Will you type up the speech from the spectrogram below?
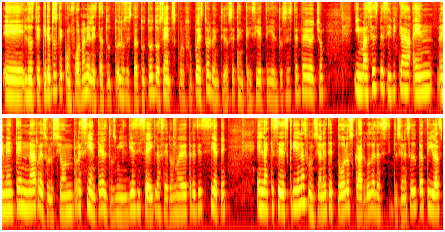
eh, los decretos que conforman el estatuto, los estatutos docentes, por supuesto, el 2277 y el 278, y más específicamente en una resolución reciente del 2016, la 09317, en la que se describen las funciones de todos los cargos de las instituciones educativas,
